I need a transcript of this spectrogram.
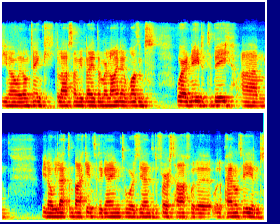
you know I don't think the last time we played them, our lineout wasn't where it needed to be. Um, you know, we let them back into the game towards the end of the first half with a with a penalty, and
